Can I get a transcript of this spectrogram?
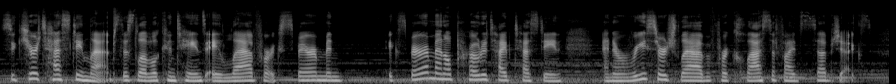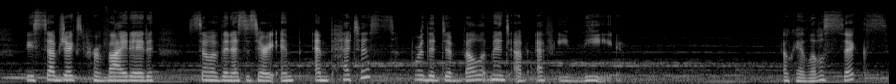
secure testing labs. This level contains a lab for experiment experimental prototype testing and a research lab for classified subjects. These subjects provided some of the necessary imp- impetus for the development of FEV. Okay, level six.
